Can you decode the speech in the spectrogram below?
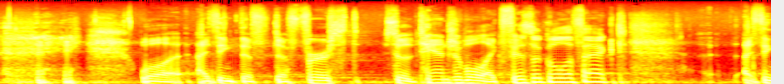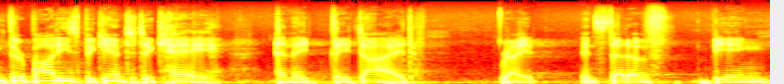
well, I think the, the first, so tangible, like physical effect, I think their bodies began to decay and they, they died, right? Instead of being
